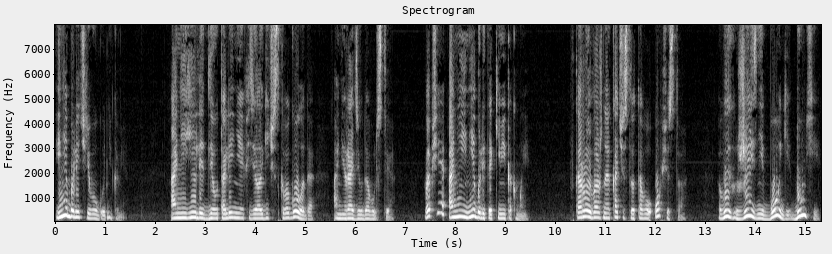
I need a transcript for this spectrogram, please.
и не были чревоугодниками. Они ели для утоления физиологического голода, а не ради удовольствия. Вообще, они не были такими, как мы. Второе важное качество того общества – в их жизни боги, духи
